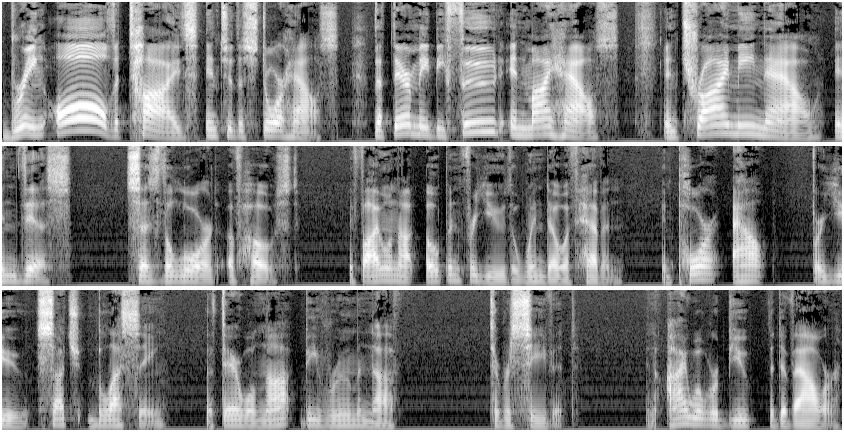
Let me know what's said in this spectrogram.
Bring all the tithes into the storehouse, that there may be food in my house, and try me now in this, says the Lord of hosts, if I will not open for you the window of heaven and pour out for you such blessing that there will not be room enough to receive it. And I will rebuke the devourer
